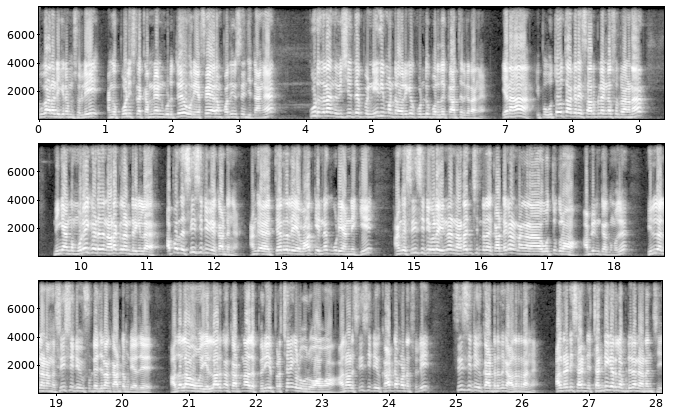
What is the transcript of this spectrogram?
புகார் அளிக்கிறோம்னு சொல்லி அங்க போலீஸ்ல கம்ப்ளைண்ட் கொடுத்து ஒரு எஃப்ஐஆர் பதிவு செஞ்சுட்டாங்க. கூடுதலாக இந்த விஷயத்தை இப்போ நீதிமன்றம் வரைக்கும் கொண்டு போறது காத்திருக்கிறாங்க. ஏன்னா இப்போ உத்தவ் தாக்கரே சார்பில் என்ன சொல்றாங்கன்னா நீங்க அங்க முறைகேடு நடக்கலன்றீங்களா அப்போ அந்த சிசிடிவியை காட்டுங்க. அங்க தேர்தலை வாக்கு என்னக்கூடிய அன்னைக்கு அங்க சிசிடிவில என்ன நடந்துச்சுன்றதை காட்டுங்க நாங்க ஒத்துக்கிறோம் அப்படின்னு கேட்கும்போது இல்ல இல்ல நாங்க சிசிடிவி ஃபுட்டேஜ் எல்லாம் காட்ட முடியாது. அதெல்லாம் அவங்க எல்லாருக்கும் காட்டினா அதுல பெரிய பிரச்சனைகள் உருவாகும். அதனால சிசிடிவி காட்ட மாட்டேன்னு சொல்லி சிசிடிவி காட்டுறதுக்கு அலறாங்க. ஆல்ரெடி சண்டிகர்ல அப்படிதான் நடந்துச்சு.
